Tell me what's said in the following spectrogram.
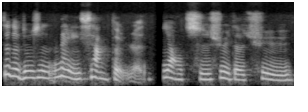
这个就是内向的人要持续的去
